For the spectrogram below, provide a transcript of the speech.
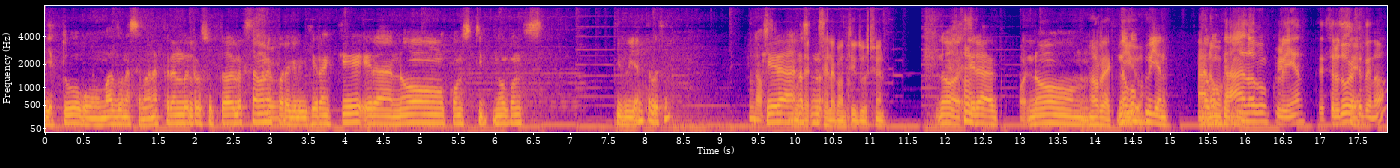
Y estuvo como más de una semana esperando el resultado de los exámenes Sí. para que le dijeran que era no, consti- no constituyente, algo así. No Que era, no, esa no, es la constitución no, era no, no reactivo no concluyente. ah, no no, concluyente. Ah, no concluyente. Se lo tuvo que Sí. hacer de no.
